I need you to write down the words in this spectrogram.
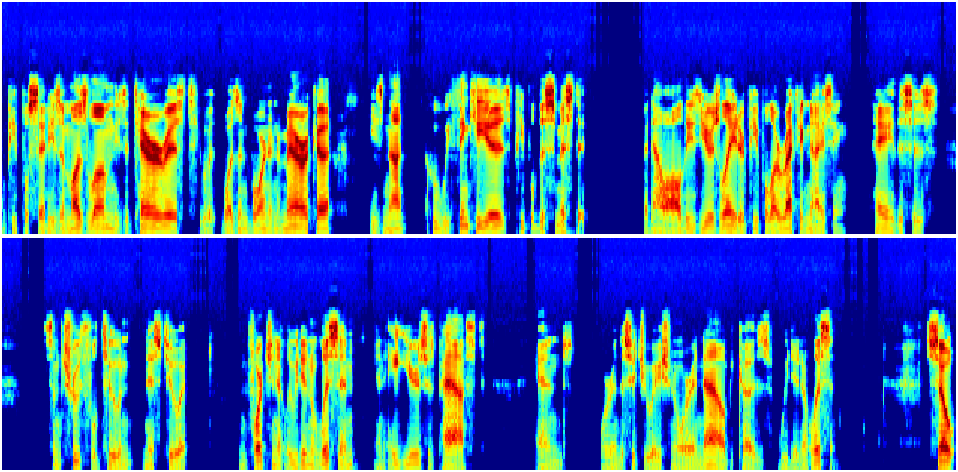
And people said he's a Muslim, he's a terrorist, he wasn't born in America, he's not who we think he is. People dismissed it. But now, all these years later, people are recognizing hey, this is some truthfulness to it. Unfortunately, we didn't listen, and eight years has passed, and we're in the situation we're in now because we didn't listen. So,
